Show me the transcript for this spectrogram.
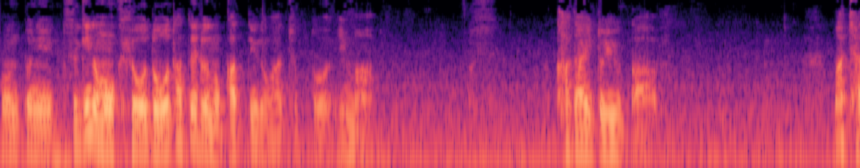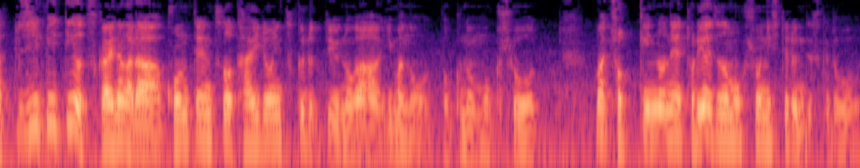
本当に次の目標をどう立てるのかっていうのがちょっと今課題というかまあ、チャット GPT を使いながらコンテンツを大量に作るっていうのが今の僕の目標。まあ、直近のね、とりあえずの目標にしてるんですけど、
